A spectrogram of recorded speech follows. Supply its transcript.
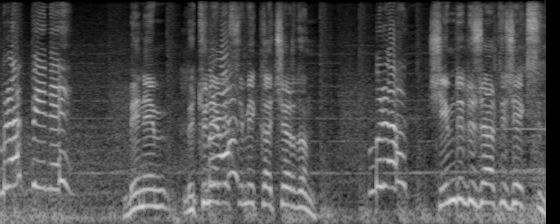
Bırak beni. Benim bütün hevesimi kaçırdın. Bırak. Şimdi düzelteceksin.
